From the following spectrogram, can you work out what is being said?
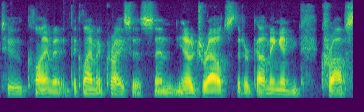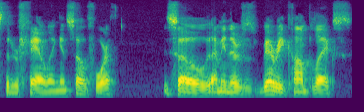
to climate, the climate crisis, and you know droughts that are coming and crops that are failing and so forth. So, I mean, there's very complex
